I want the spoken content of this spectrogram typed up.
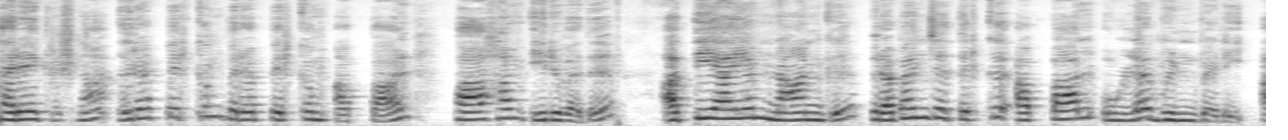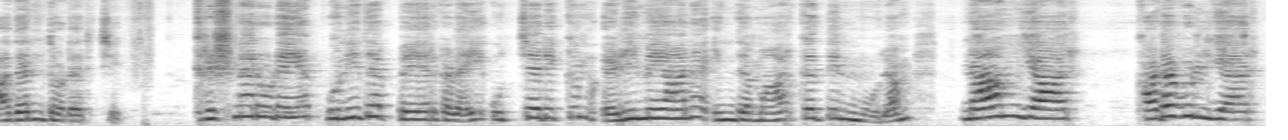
ஹரே கிருஷ்ணா இறப்பிற்கும் பிறப்பிற்கும் அப்பால் பாகம் இருபது அத்தியாயம் நான்கு பிரபஞ்சத்திற்கு அப்பால் உள்ள விண்வெளி அதன் தொடர்ச்சி. கிருஷ்ணருடைய புனித பெயர்களை உச்சரிக்கும் எளிமையான இந்த மார்க்கத்தின் மூலம் நாம் யார் கடவுள் யார்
